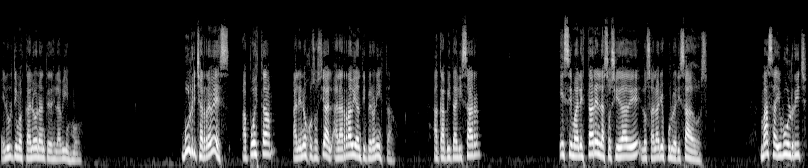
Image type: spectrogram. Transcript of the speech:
el último escalón antes del abismo. Bullrich al revés, apuesta al enojo social, a la rabia antiperonista, a capitalizar ese malestar en la sociedad de los salarios pulverizados. Massa y Bullrich,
